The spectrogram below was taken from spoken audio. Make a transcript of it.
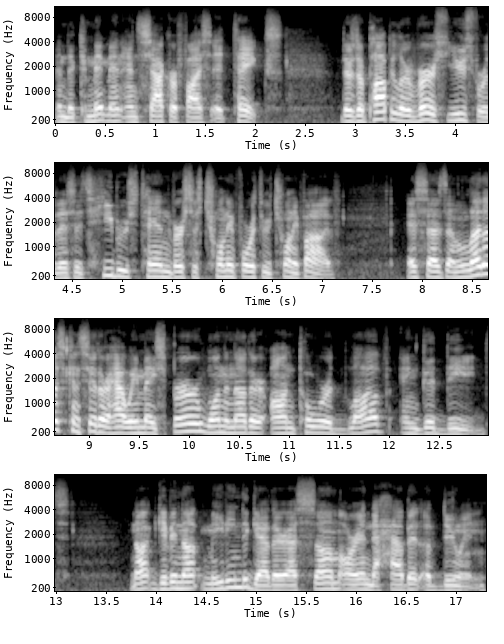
and the commitment and sacrifice it takes. There's a popular verse used for this. It's Hebrews 10, verses 24 through 25. It says, And let us consider how we may spur one another on toward love and good deeds, not giving up meeting together as some are in the habit of doing,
